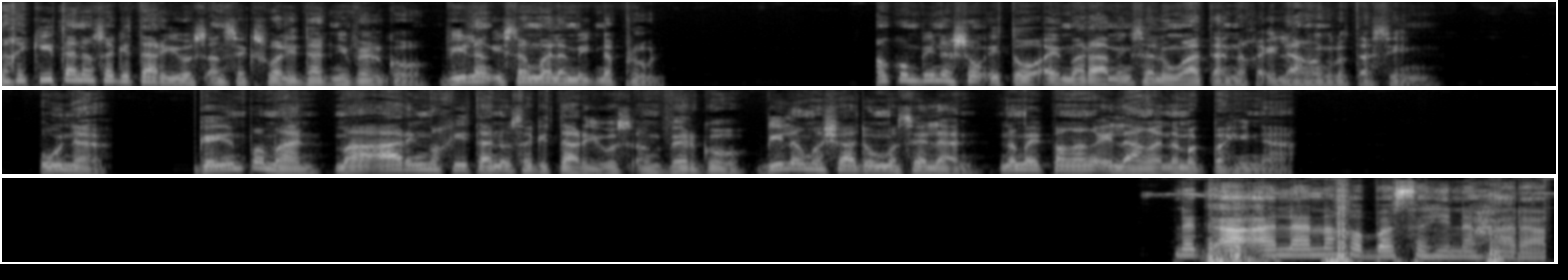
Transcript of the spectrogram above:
Nakikita ng Sagittarius ang sexualidad ni Virgo bilang isang malamig na prude. Ang kombinasyong ito ay maraming salungatan na kailangang lutasin. Una, gayunpaman, maaaring makita ng Sagittarius ang Virgo bilang masyadong maselan na may pangangailangan na magpahina. Nag-aalala ka ba sa hinaharap?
